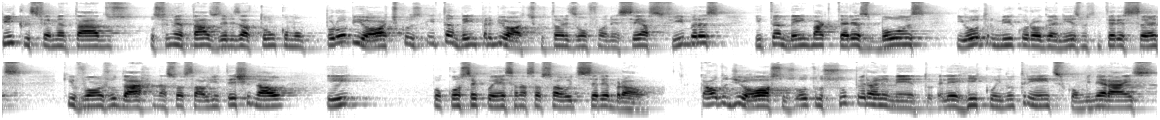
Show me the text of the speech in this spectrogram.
picles fermentados, os fermentados eles atuam como probióticos e também prebióticos. Então eles vão fornecer as fibras e também bactérias boas e outros micro-organismos interessantes que vão ajudar na sua saúde intestinal e, por consequência, na sua saúde cerebral. Caldo de ossos, outro superalimento, ele é rico em nutrientes como minerais,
